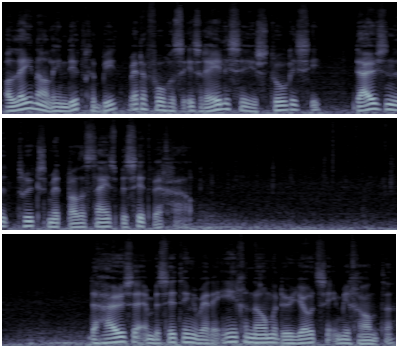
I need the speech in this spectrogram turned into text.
Alleen al in dit gebied werden volgens Israëlische historici duizenden trucks met Palestijns bezit weggehaald. De huizen en bezittingen werden ingenomen door Joodse immigranten.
